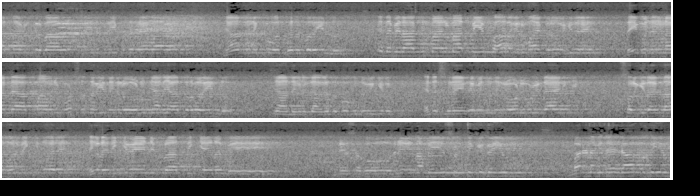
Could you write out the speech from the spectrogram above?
ആത്മാവിൽ കൃപാവനം ചെയ്ത് പ്രിയപ്പെട്ട ദേവാലയം ഞാൻ നിനക്ക് വന്ധനം പറയുന്നു. എന്റെ പിതാക്കന്മാരും ആത്മീയ പാലകരുമായ പുരോഹിതരെ ദൈവം ആത്മാവിന് പോഷണം നൽകി നിങ്ങളോടും ഞാൻ യാത്ര പറയുന്നു. ഞാൻ നിങ്ങളിൽ അകന്നു പോകുന്നുവെങ്കിലും എന്റെ സ്നേഹം എന്ന് നിങ്ങളോട് കൂടി ഉണ്ടായിരിക്കും. സ്വർഗീയരായി നാം ഒരുമിക്കുന്നവരെ നിങ്ങൾ എനിക്ക് വേണ്ടി പ്രാർത്ഥിക്കണമേ. എന്റെ സഹോദരനെ നമ്മെ ശ്രദ്ധിക്കുകയും മരണവിധേയരാക്കുകയും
